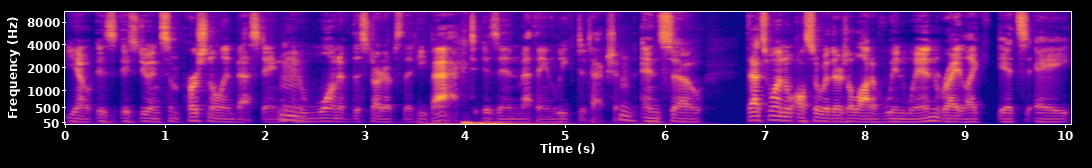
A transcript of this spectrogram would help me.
you know is is doing some personal investing, Mm. and one of the startups that he backed is in methane leak detection, Mm. and so. That's one also where there's a lot of win-win, right? Like it's a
